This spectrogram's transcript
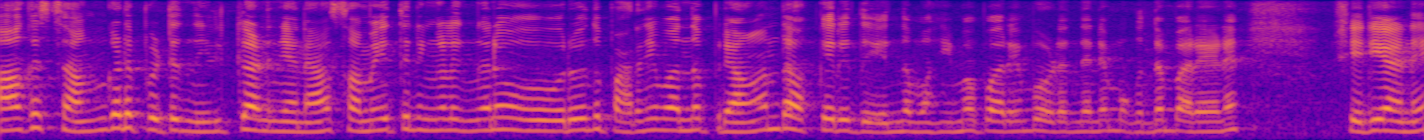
ആകെ സങ്കടപ്പെട്ട് നിൽക്കുകയാണ് ഞാൻ. ആ സമയത്ത് നിങ്ങൾ ഇങ്ങനെ ഓരോന്ന് പറഞ്ഞു വന്ന് ഭ്രാന്താക്കരുത് എന്ന് മഹിമ പറയുമ്പോൾ ഉടൻ തന്നെ മുകുന്ദൻ പറയണേ ശരിയാണ്.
